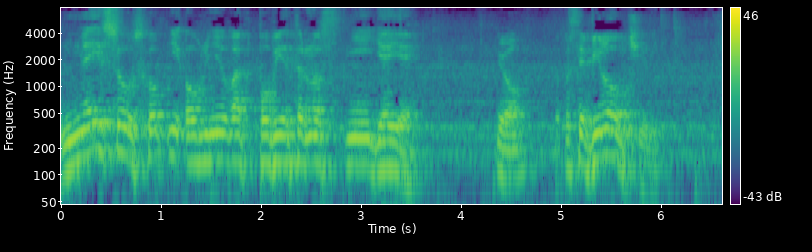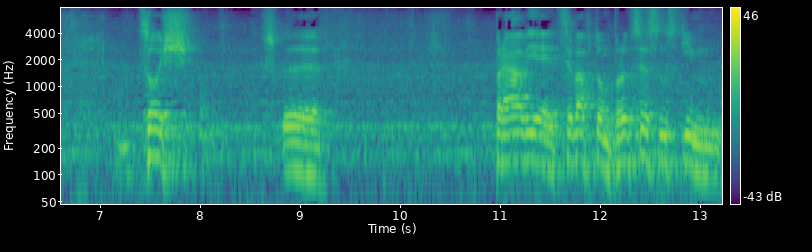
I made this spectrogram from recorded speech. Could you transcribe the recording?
nejsou schopni ovlivňovat povětrnostní děje. Jo? To prostě vyloučili. Což e, právě třeba v tom procesu s tím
